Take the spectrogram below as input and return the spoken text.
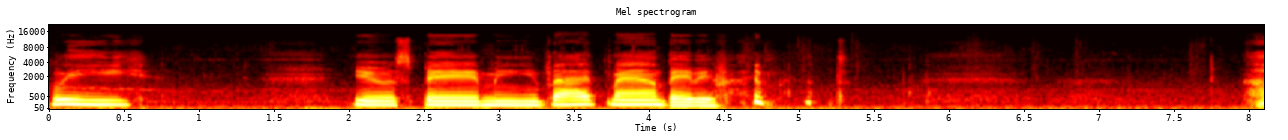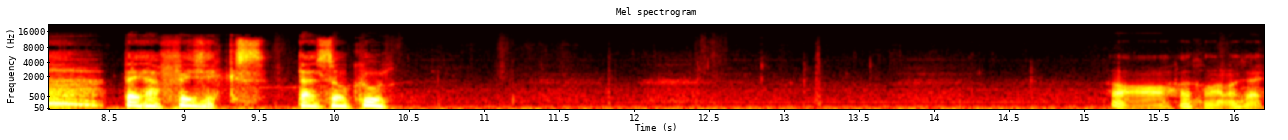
Whee. You spin me right round, baby, right round. they have physics. That's so cool. Oh, I can't, okay.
